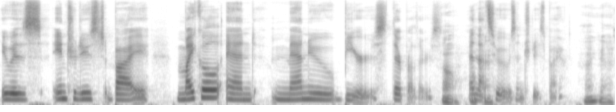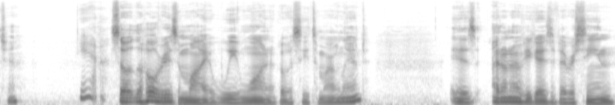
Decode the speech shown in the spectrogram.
it was introduced by Michael and Manu Beers, their brothers, Oh. and that's who it was introduced by. I gotcha. Yeah. So the whole reason why we want to go see Tomorrowland is I don't know if you guys have ever seen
